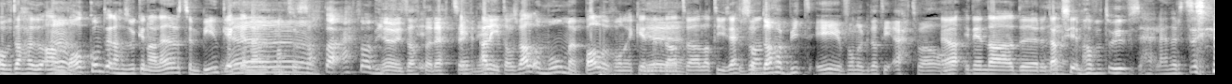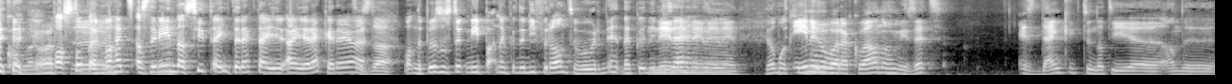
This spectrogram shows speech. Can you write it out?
Of dat je aan de Ja. bal komt en dan ga je ook naar Lennart zijn been kijken. En dan, want je zag dat echt wel... Die, Ja, je zag dat echt hè. Allee, het was wel een mol met ballen, vond ik inderdaad ja. wel. Dat hij zegt Dus van... op dat gebied eh, vond ik dat hij echt wel... Ja, ik denk dat de redactie hem af en toe heeft gezegd, Lennart, Kom maar uit, pas op, mag het, als er Ja. één dat ziet, dat je direct aan je, aan je rekker, hè, ja. Het is dat. Want een puzzelstuk meepakken, dan kun je niet verantwoorden, hè. Dan kun je Nee, niet nee, zeggen... nee, nee, eh, nee. Het enige waar ik wel nog mee zit, is denk ik toen dat hij eh, aan de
